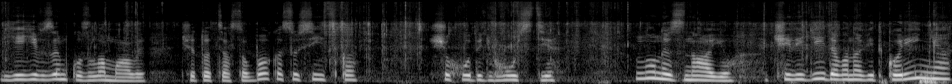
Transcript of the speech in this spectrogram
Її взимку зламали. Чи то ця собака сусідська, що ходить в гості. Ну, не знаю. Чи відійде вона від коріння.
